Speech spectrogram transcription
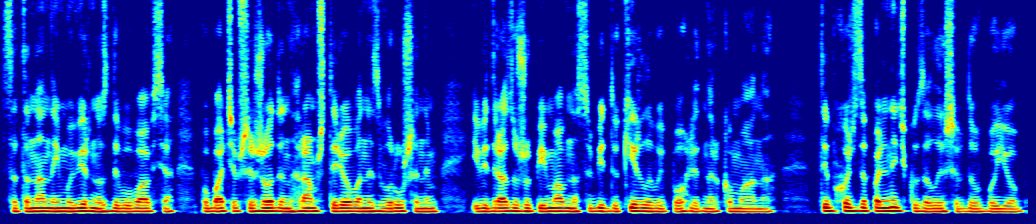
сатана неймовірно здивувався, побачивши жоден грам штирьова незворушеним, і відразу ж упіймав на собі докірливий погляд наркомана. Ти б хоч запальничку залишив довбойоб.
